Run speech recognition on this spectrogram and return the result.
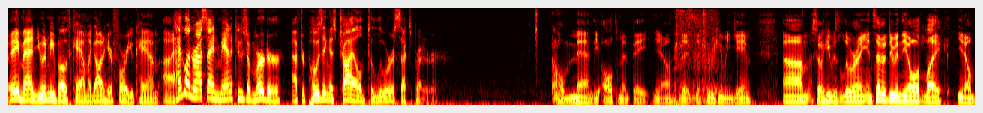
Amen. You and me both, Cam. I got in here for you, Cam. Uh, headline Rastain man accused of murder after posing as child to lure a sex predator. oh man, the ultimate bait, you know, the the true human game. Um, so he was luring instead of doing the old like you know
